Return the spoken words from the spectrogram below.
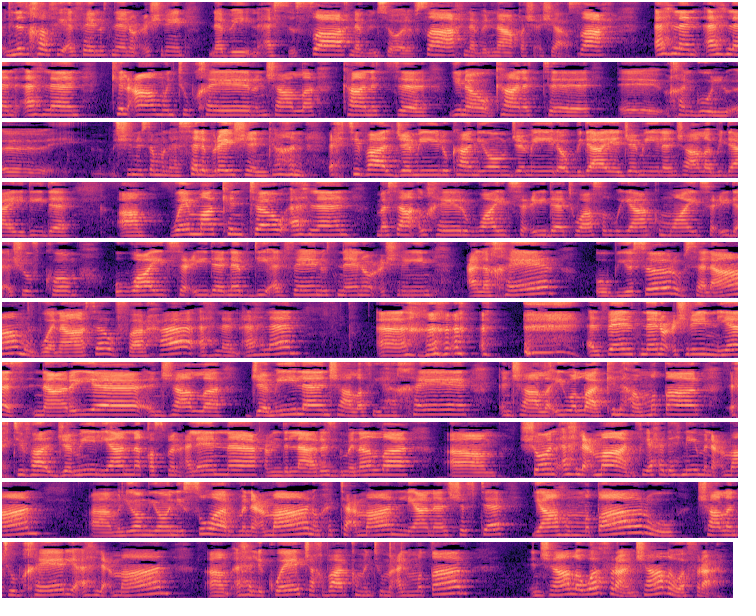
ندخل في 2022 نبي نأسس صح نبي نسولف صح نبي نناقش أشياء صح أهلا أهلا أهلا. كل عام وأنتم بخير. إن شاء الله كانت you uh, know كانت uh, uh, خلينا نقول شنو يسمونها؟ celebration كان احتفال جميل وكان يوم جميل وبداية جميلة. إن شاء الله بداية جديدة. um, وين ما كنتوا أهلا. مساء الخير. وايد سعيدة أتواصل وياكم. وايد سعيدة أشوفكم. ووايد سعيدة نبدي 2022 على خير. وبيسر وبسلام وبوناسة وبفرحة أهلا أهلا. 2022 يس نارية. إن شاء الله جميلة إن شاء الله فيها خير. إن شاء الله إي والله كلها مطر. احتفال جميل يانا قصبا علينا. الحمد لله رزق من الله. شلون أهل عمان؟ في أحد هني من عمان؟ اليوم يوني صور من عمان وحتى عمان اللي أنا شفته. ياهم مطر وإن شاء الله أنتم بخير يا أهل عمان. أهل الكويت أخباركم أنتم مع المطر إن شاء الله وفرة إن شاء الله وفرة.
